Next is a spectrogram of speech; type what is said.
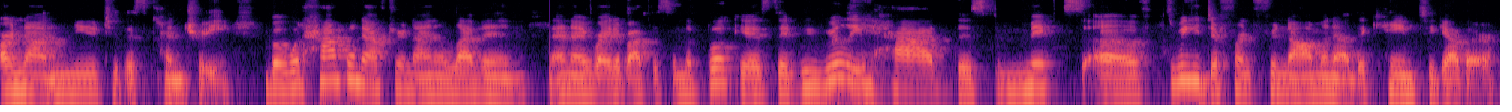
are not new to this country. But what happened after 9 11, and I write about this in the book, is that we really had this mix of three different phenomena that came together.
